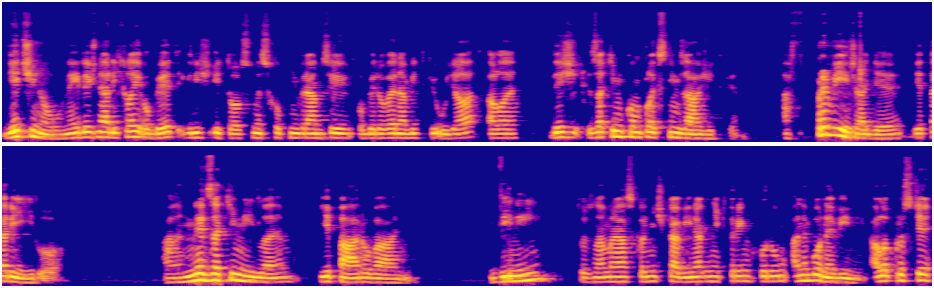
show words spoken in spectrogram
většinou, nejdeš na rychlej oběd, i když i to jsme schopni v rámci obědové nabídky udělat, ale jdeš za tím komplexním zážitkem. A v první řadě je tady jídlo. A hned za tím jídlem je párování. Viny, to znamená sklenička vína k některým chodům, anebo neviny. Ale prostě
